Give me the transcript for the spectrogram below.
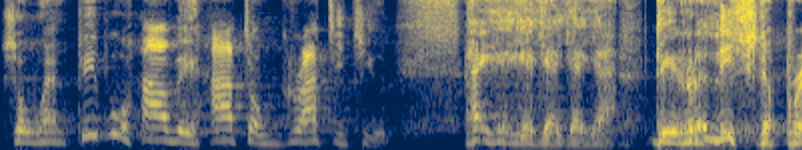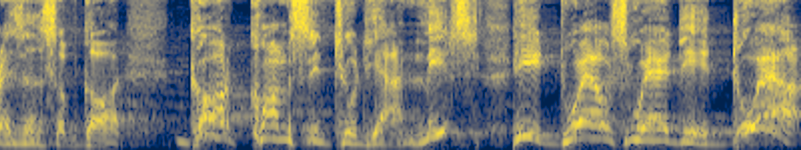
So when people have a heart of gratitude, yeah, yeah, yeah, yeah, yeah, they release the presence of God. God comes into their midst. He dwells where they dwell.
